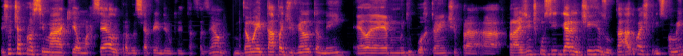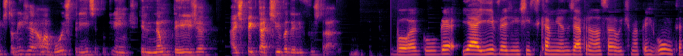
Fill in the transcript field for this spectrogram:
Deixa eu te aproximar aqui ao Marcelo para você aprender o que ele está fazendo. Então, a etapa de venda também ela é muito importante para a, gente conseguir garantir resultado, mas principalmente também gerar uma boa experiência para o cliente, que ele não esteja a expectativa dele frustrada. Boa, Guga. E aí, pra gente se caminhando já para nossa última pergunta,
